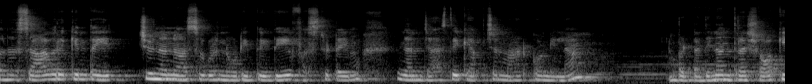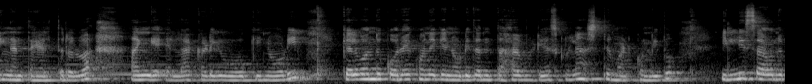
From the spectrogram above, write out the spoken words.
ಒಂದು ಸಾವಿರಕ್ಕಿಂತ ಹೆಚ್ಚು ನಾನು ಹಸುಗಳನ್ನ ನೋಡಿದ್ದು ಇದೇ ಫಸ್ಟ್ ಟೈಮು ನಾನು ಜಾಸ್ತಿ ಕ್ಯಾಪ್ಚರ್ ಮಾಡ್ಕೊಂಡಿಲ್ಲ. ಬಟ್ ಅದೇನಂತರ ಶಾಕಿಂಗ್ ಅಂತ ಹೇಳ್ತಾರಲ್ವ? ಹಂಗೆ ಎಲ್ಲ ಕಡೆಗೆ ಹೋಗಿ ನೋಡಿ, ಕೆಲವೊಂದು ಕೊನೆ ಕೊನೆಗೆ ನೋಡಿದಂತಹ ವಿಡಿಯೋಸ್ಗಳನ್ನ ಅಷ್ಟೇ ಮಾಡ್ಕೊಂಡಿದ್ದು. ಇಲ್ಲಿ ಸಹ ಒಂದು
